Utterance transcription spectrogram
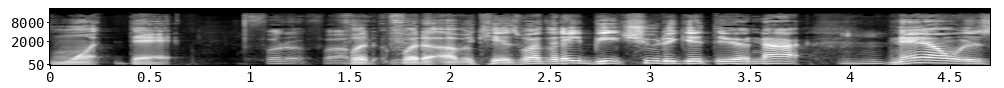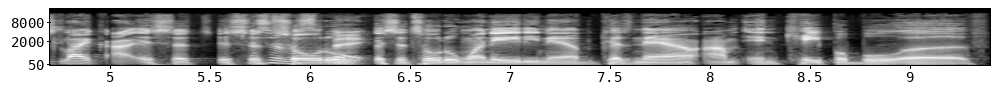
want that for the for, for other for the other kids, whether they beat you to get there or not. Mm-hmm. Now it's like it's a it's a It's a total respect. it's a total 180 now because now I'm incapable of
